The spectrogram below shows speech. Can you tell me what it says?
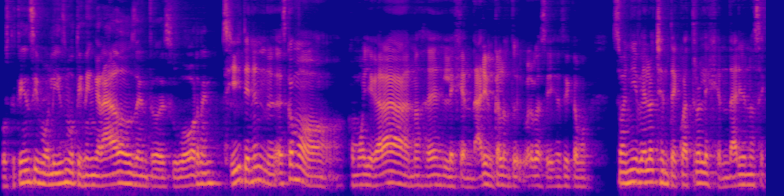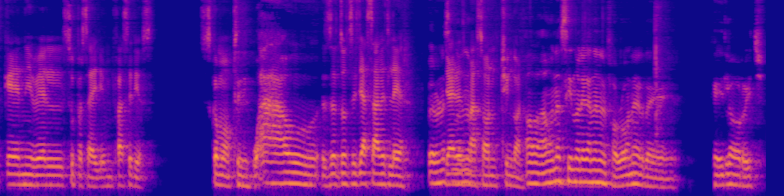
pues que tienen simbolismo, tienen grados dentro de su orden. Sí, tienen, es como, como llegar a, no sé, legendario en Call of Duty o algo así, así como, soy nivel 84 legendario, no sé qué, nivel Super Saiyan, fase Dios. Es como, Sí. wow, entonces ya sabes leer, Pero aún así, ya eres no, masón chingón. a- aún así no le ganan el Forerunner de Halo Reach.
